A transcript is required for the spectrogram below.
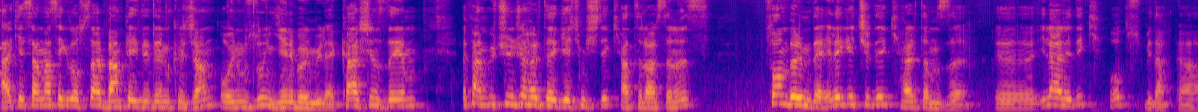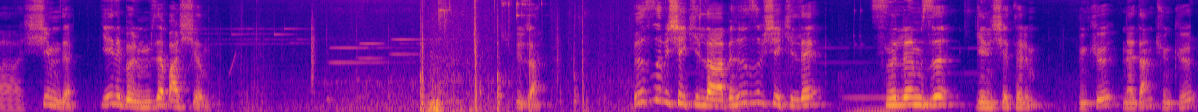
Herkese selamlar sevgili dostlar. Ben Play Dedemi Kırcan. Oyunumuzun yeni bölümüyle karşınızdayım. Efendim 3. haritaya geçmiştik hatırlarsanız. Son bölümde ele geçirdik. Haritamızı e, ilerledik. Hops bir dakika. Şimdi yeni bölümümüze başlayalım. Güzel. Hızlı bir şekilde abi hızlı bir şekilde sınırlarımızı genişletelim. Çünkü neden? Çünkü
